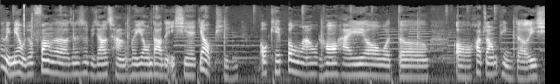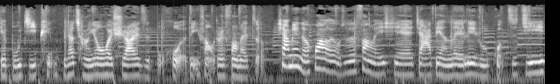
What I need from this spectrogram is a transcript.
这里面我就放了就是比较常会用到的一些药品，OK 泵啦，然后还有我的。呃，化妆品的一些补给品比较常用，会需要一直补货的地方，我就会放在这。下面的话呢，我就是放了一些家电类，例如果汁机，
